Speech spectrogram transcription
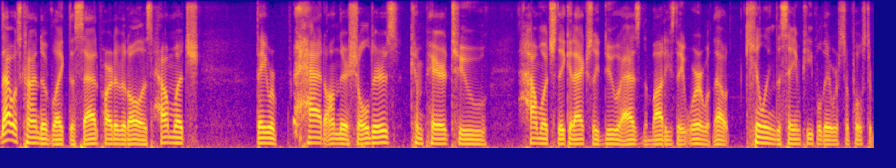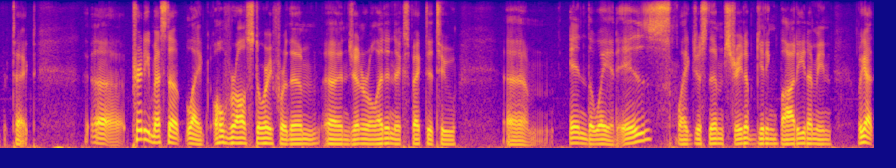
that was kind of like the sad part of it all is how much they were had on their shoulders compared to how much they could actually do as the bodies they were without killing the same people they were supposed to protect. Uh, pretty messed up like overall story for them uh, in general. I didn't expect it to um, end the way it is, like just them straight up getting bodied. I mean, we got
